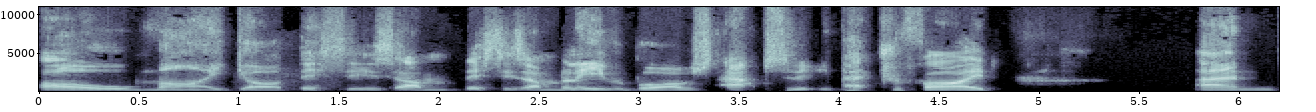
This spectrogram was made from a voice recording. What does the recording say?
oh my god, this is um this is unbelievable. I was absolutely petrified, and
